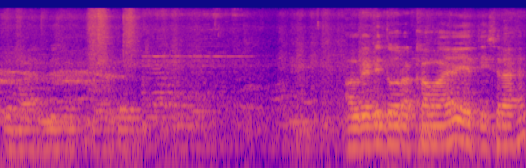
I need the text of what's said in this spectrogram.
फिर बड़ा बीच ऑलरेडी दो रखा हुआ है ये तीसरा है।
